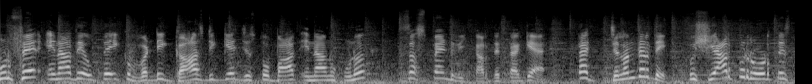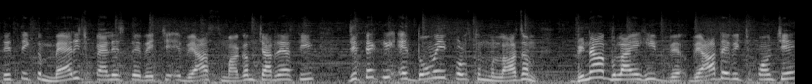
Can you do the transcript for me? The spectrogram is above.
ਹੁਣ ਫਿਰ ਇਹਨਾਂ ਦੇ ਉੱਤੇ ਇੱਕ ਵੱਡੀ ਗਾਸ ਡਿੱਗੇ, ਜਿਸ ਤੋਂ ਬਾਅਦ ਇਹਨਾਂ ਨੂੰ ਹੁਣ ਸਸਪੈਂਡ ਵੀ ਕਰ ਦਿੱਤਾ ਗਿਆ। ਤਾਂ ਜਲੰਧਰ ਦੇ ਹੁਸ਼ਿਆਰਪੁਰ ਰੋਡ ਤੇ ਸਥਿਤ ਇੱਕ ਮੈਰਿਜ ਪੈਲੇਸ ਦੇ ਵਿੱਚ ਇਹ ਵਿਆਹ ਸਮਾਗਮ ਚੱਲ ਰਿਹਾ ਸੀ, ਜਿੱਥੇ ਕਿ ਇਹ ਦੋਵੇਂ ਪੁਲਿਸ ਮੁਲਾਜ਼ਮ ਬਿਨਾਂ ਬੁਲਾਏ ਹੀ ਵਿਆਹ ਦੇ ਵਿੱਚ ਪਹੁੰਚੇ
